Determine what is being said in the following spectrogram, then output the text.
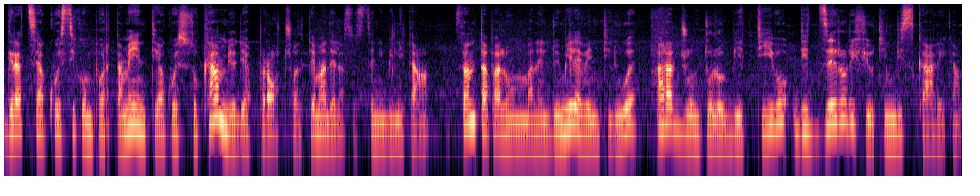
Grazie a questi comportamenti e a questo cambio di approccio al tema della sostenibilità, Santa Palomba nel 2022 ha raggiunto l'obiettivo di zero rifiuti in discarica.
